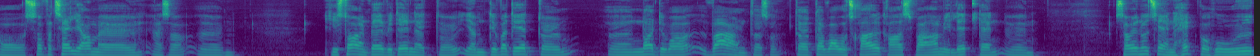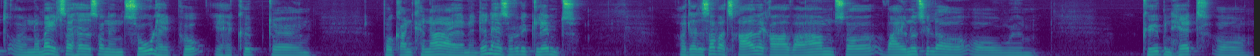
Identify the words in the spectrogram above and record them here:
Og så fortalte jeg om, øh, altså, øh, historien bag ved den, at øh, jamen, det var det, at øh, øh når det var varmt, altså, der, der var over 30 grader varme i Letland, øh, så var jeg nødt til at have en hat på hovedet, og normalt så havde jeg sådan en solhat på, jeg havde købt øh, på Gran Canaria, men den havde jeg selvfølgelig glemt. Og da det så var 30 grader varme, så var jeg nødt til at, at, at øh, købe en hat, og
